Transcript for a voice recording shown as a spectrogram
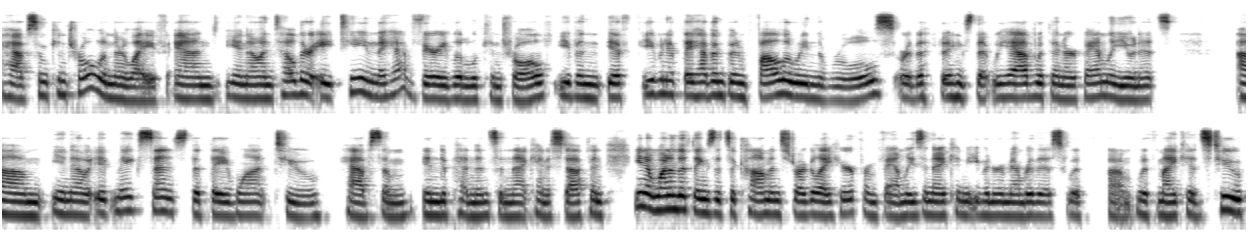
have some control in their life. And you know until they're 18 they have very little control even if even if they haven't been following the rules or the things that we have within our family units. Um, you know, it makes sense that they want to have some independence and that kind of stuff. And, you know, one of the things that's a common struggle I hear from families, and I can even remember this with um, with my kids too,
